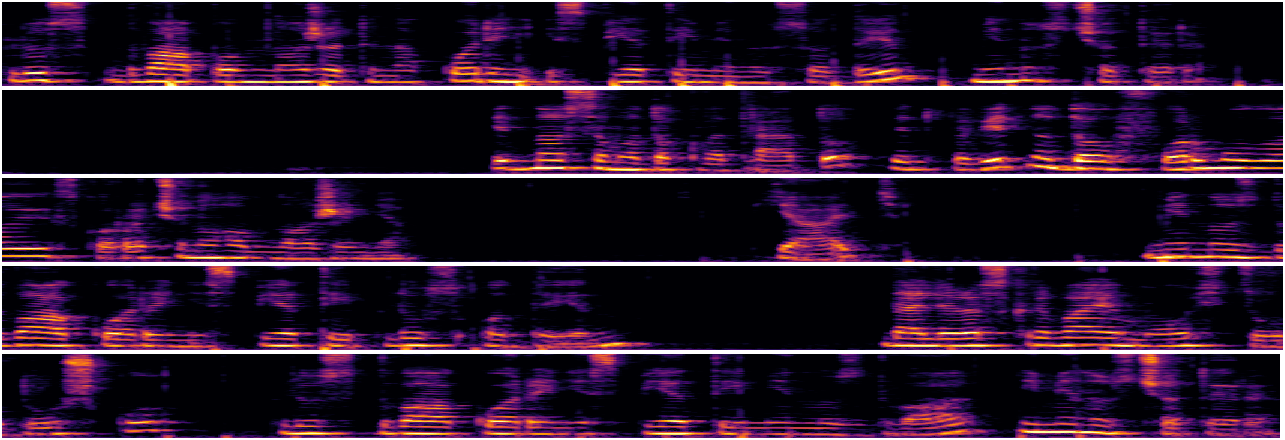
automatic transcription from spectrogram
плюс 2 помножити на корінь із 5 мінус 1 мінус 4. Підносимо до квадрату відповідно до формули скороченого множення. 5 мінус 2 корінь із 5 плюс 1. Далі розкриваємо ось цю дужку, плюс 2 корінь із 5 мінус 2 і мінус 4.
